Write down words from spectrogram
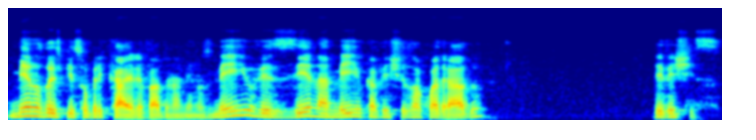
menos 2π sobre k elevado na menos meio, vezes z na meio kvx ao quadrado dvx.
